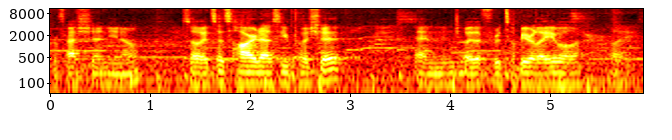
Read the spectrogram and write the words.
profession. You know, so it's as hard as you push it and enjoy the fruits of your labor. Like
